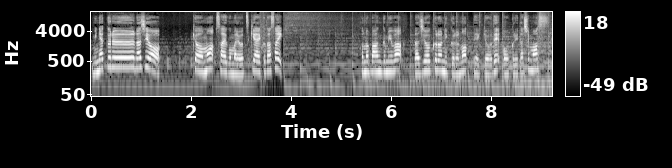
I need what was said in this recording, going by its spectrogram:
ミニャクルラジオ。今日も最後までお付き合いください。この番組はラジオクロニクルの提供でお送りいたします。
